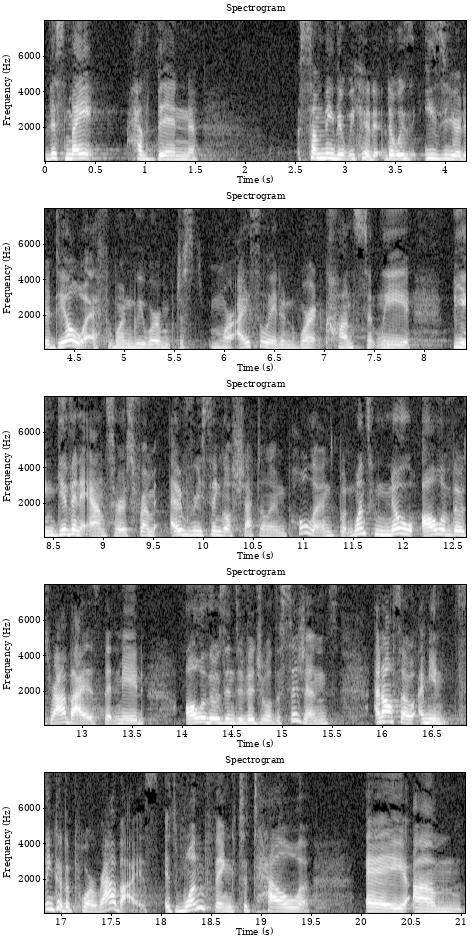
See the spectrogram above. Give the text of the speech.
this might have been something that we could, that was easier to deal with when we were just more isolated and weren't constantly being given answers from every single shtetl in Poland. But once we know all of those rabbis that made all of those individual decisions, and also, I mean, think of the poor rabbis. It's one thing to tell a, um,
